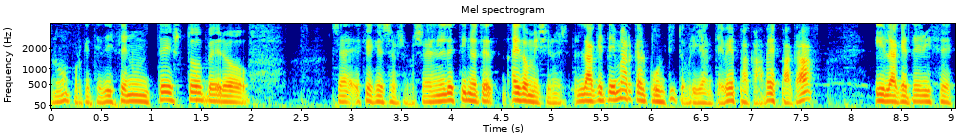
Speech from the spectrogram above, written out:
¿no? Porque te dicen un texto, pero. o sea, es que ¿qué es eso? O sea, en el Destiny hay dos misiones. La que te marca el puntito brillante, ves para acá, ves para acá. Y la que te dice,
